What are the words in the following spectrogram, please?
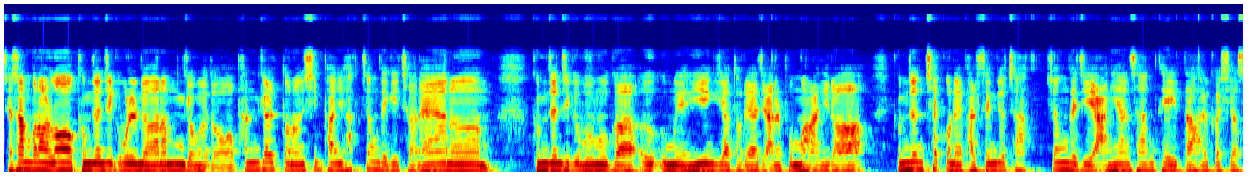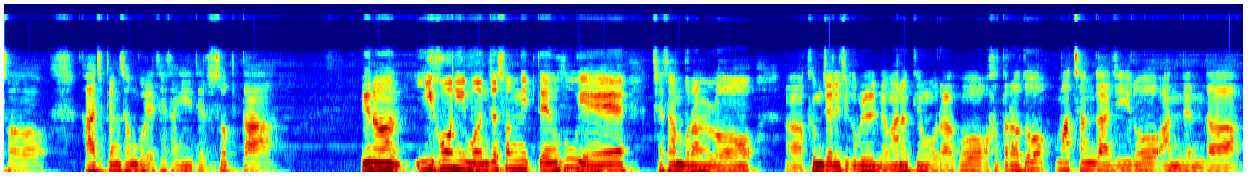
재산분할로 금전지급을 명하는 경우에도 판결 또는 심판이 확정되기 전에는 금전지급 의무가, 의무의 이행기가 도래하지 않을 뿐만 아니라 금전채권의 발생조차 확정되지 아니한 상태에 있다 할 것이어서 가집행 선고의 대상이 될 수 없다. 이는 이혼이 먼저 성립된 후에 재산분할로 어, 금전의 지급을 명하는 경우라고 하더라도 마찬가지로 안 된다.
